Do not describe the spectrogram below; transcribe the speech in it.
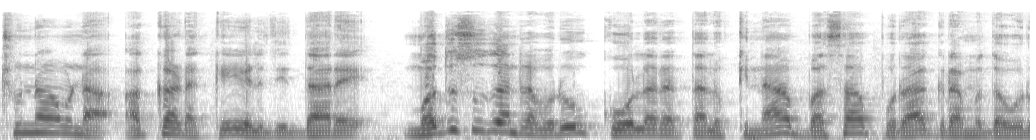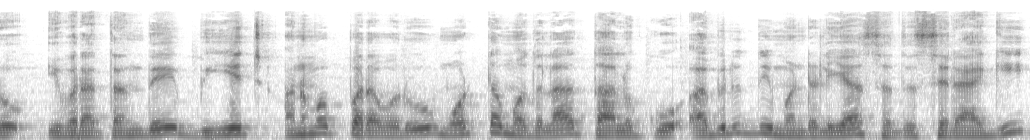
ಚುನಾವಣಾ ಅಖಾಡಕ್ಕೆ ಇಳಿದಿದ್ದಾರೆ ಮಧುಸೂದನ್ ರವರು ಕೋಲಾರ ತಾಲೂಕಿನ ಬಸಾಪುರ ಗ್ರಾಮದವರು. ಇವರ ತಂದೆ ಬಿಎಚ್ ಹನುಮಪ್ಪರವರು ಮೊಟ್ಟ ಮೊದಲ ತಾಲೂಕು ಅಭಿವೃದ್ಧಿ ಮಂಡಳಿಯ ಸದಸ್ಯರಾಗಿ,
